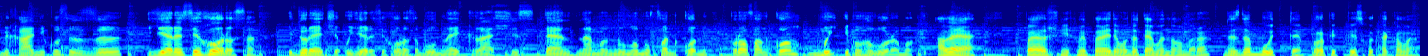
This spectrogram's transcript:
Механікус з Єресі Гороса. І до речі, у Єресі Гороса був найкращий стенд на минулому фанкомі. Про фанком ми і поговоримо. Але перш ніж ми перейдемо до теми номера, не забудьте про підписку та комент.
